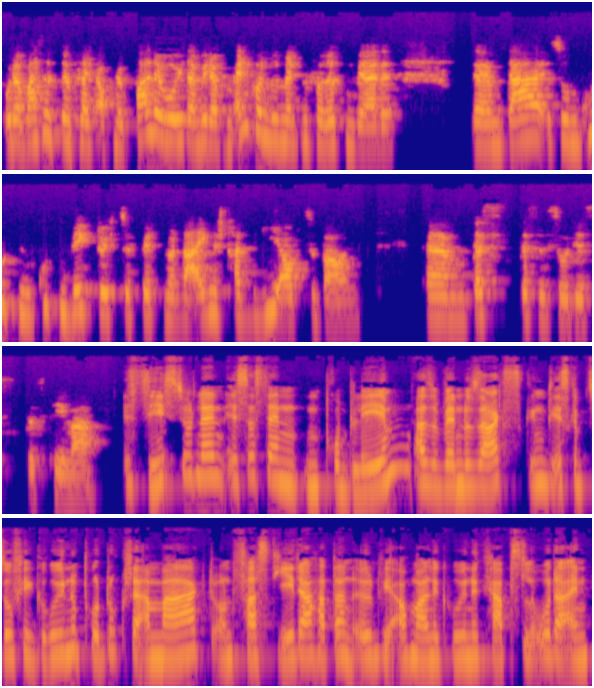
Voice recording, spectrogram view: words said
oder was ist denn vielleicht auch eine Falle, wo ich dann wieder vom Endkonsumenten verrissen werde. Ähm, da so einen guten, guten Weg durchzufinden und eine eigene Strategie aufzubauen ähm, das, das ist so das, das Thema. Siehst du denn, ist das denn ein Problem? Also wenn du sagst, es gibt so viel grüne Produkte am Markt und fast jeder hat dann irgendwie auch mal eine grüne Kapsel oder ein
